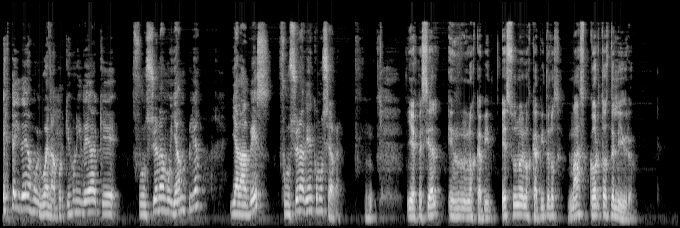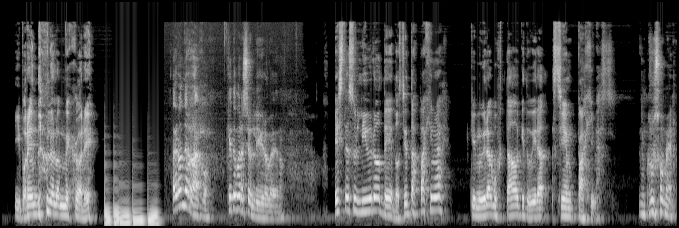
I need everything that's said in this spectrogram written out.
esta idea es muy buena porque es una idea que funciona muy amplia y a la vez funciona bien como cierre. Y en especial en los capi- es uno de los capítulos más cortos del libro. Y por ende uno de los mejores. A grandes rasgos, ¿qué te pareció el libro, Pedro? Este es un libro de 200 páginas que me hubiera gustado que tuviera 100 páginas. Incluso menos.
